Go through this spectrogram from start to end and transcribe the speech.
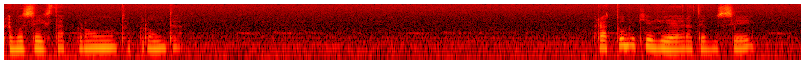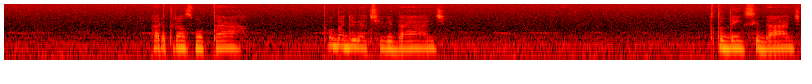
para você estar pronto e pronta. Para tudo que vier até você, para transmutar toda a negatividade, toda a densidade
